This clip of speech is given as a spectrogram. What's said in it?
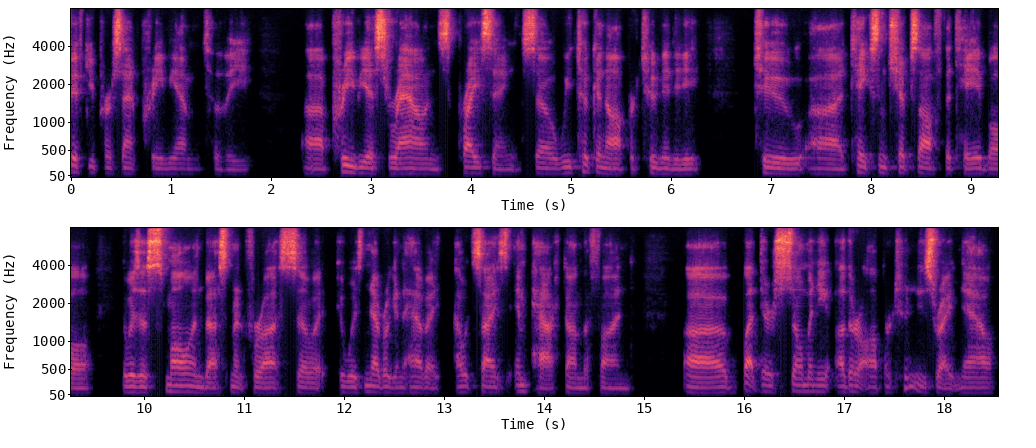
50% premium to the uh, previous round's pricing. So we took an opportunity to uh, take some chips off the table it was a small investment for us, so it, it was never going to have an outsized impact on the fund. Uh, but there's so many other opportunities right now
